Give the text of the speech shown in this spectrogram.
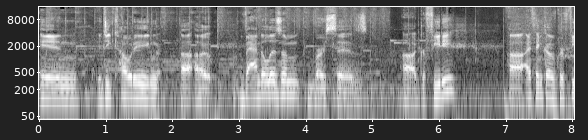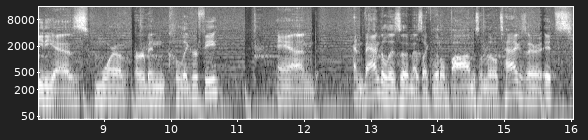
in decoding uh, uh, vandalism versus uh, graffiti. Uh, I think of graffiti as more of urban calligraphy, and and vandalism as like little bombs and little tags. There, it's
